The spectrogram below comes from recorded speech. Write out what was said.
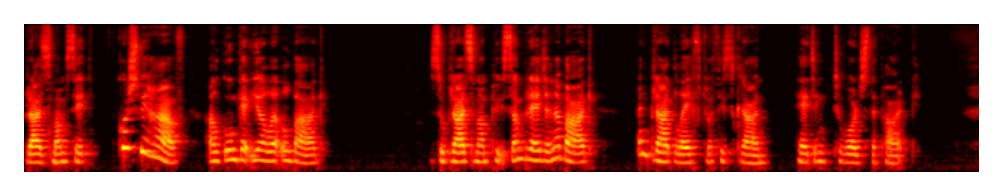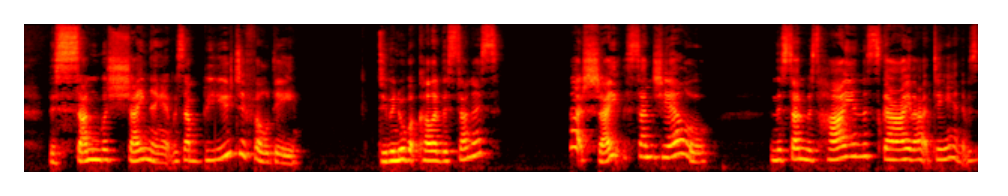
Brad's mum said, Of course we have. I'll go and get you a little bag. So Brad's mum put some bread in a bag and Brad left with his gran, heading towards the park. The sun was shining. It was a beautiful day. Do we know what colour the sun is? That's right, the sun's yellow. And the sun was high in the sky that day and it was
